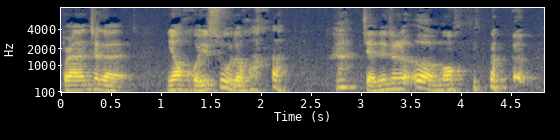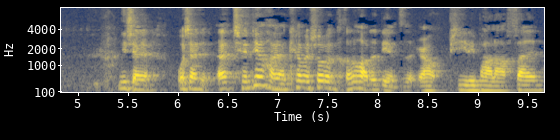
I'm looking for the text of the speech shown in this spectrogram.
不然这个你要回溯的话，简直就是噩梦。你想想，我想想，哎，前天好像 Kevin 说了个很好的点子，然后噼里啪啦翻。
